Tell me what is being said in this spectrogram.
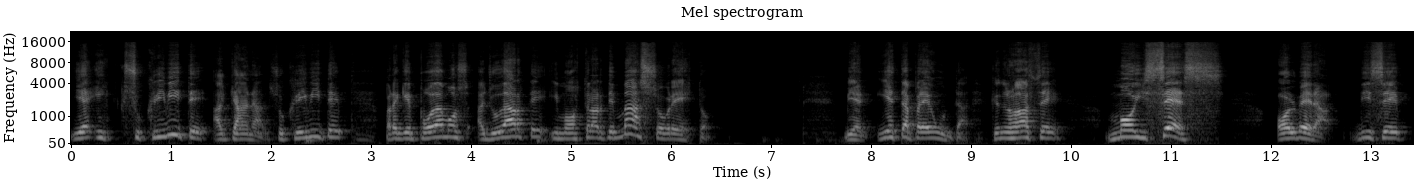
y, y suscríbete al canal. Suscríbete para que podamos ayudarte y mostrarte más sobre esto. Bien, y esta pregunta que nos hace Moisés Olvera. Dice,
